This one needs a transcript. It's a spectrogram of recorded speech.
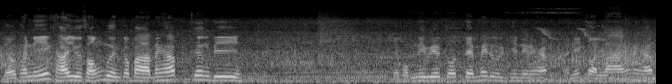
เดี๋ยวคันนี้ขายอยู่ 20,000กว่าบาทนะครับ เครื่องดี เดี๋ยวผมรีวิวตัวเต็มให้ดูอีกทีนึงนะครับ อันนี้ก่อนล้างนะครับ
